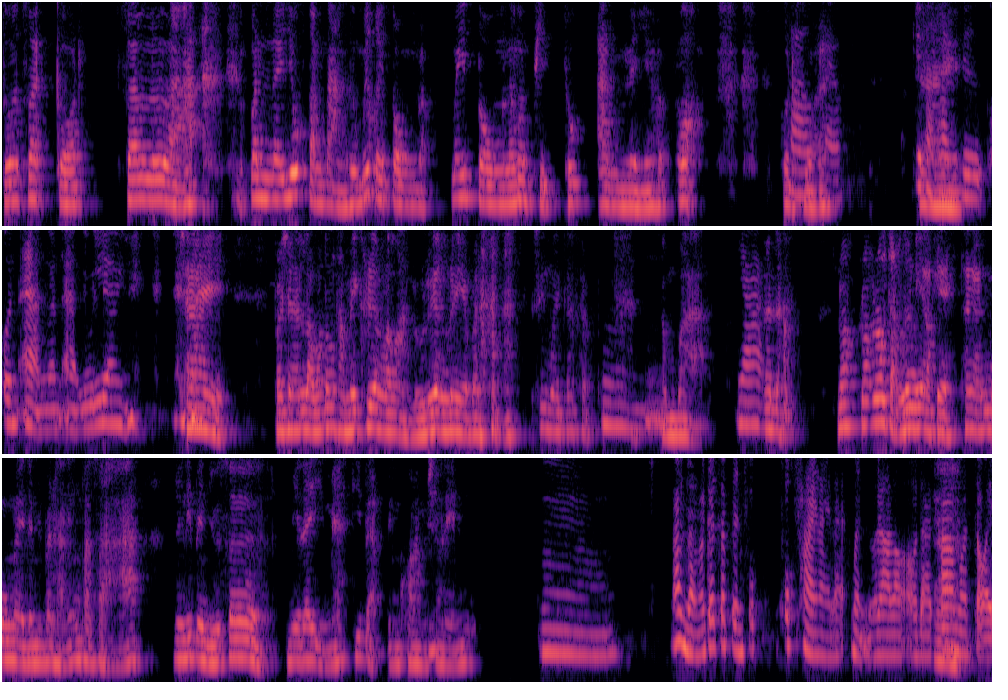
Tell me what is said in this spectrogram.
ตัวสะกดสระวรรณยุกต์ต่างๆ คือไม่เคยตรงแบบ ไม่ตรงแล้วมันผิดทุกอันอะไรเงี้ยแบบโอ้ปวดชาวหัวแคปที่ใช่สำคัญคือคนอ่านมันอ่านรู้เรื่องอยู่ใช่ เพราะฉะนั้นเราก็ต้องทำให้เครื่องเราอ่านรู้เรื่องด้วยไงปัญหาซึ่งมันก็แบบอืมลำบากยากนั่นนะนอกนอกนอกจากเรื่องนี้โอเค ถ้างั้นวงในจะมีปัญหาเรื่องภาษา เรื่องที่เป็น user มีอะไรอีกไหมที่แบบเป็นความ challenge อืมนอกจากนั้นมันก็จะเป็นพวกพวกไฟล์ไหนแหละ เหมือนเวลาเราเอา Data อ่ามมาจอย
